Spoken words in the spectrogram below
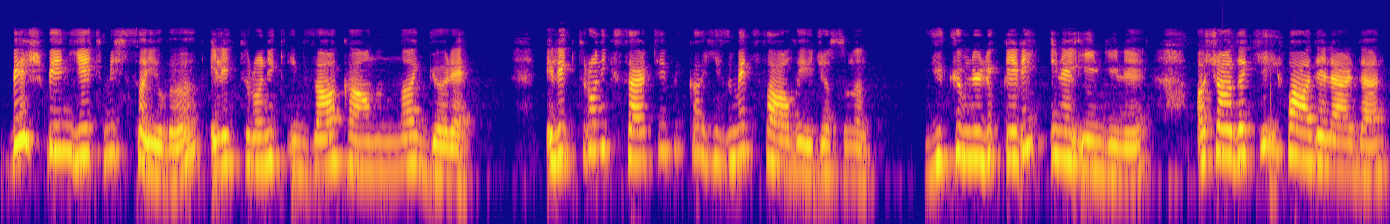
5070 sayılı elektronik imza kanununa göre elektronik sertifika hizmet sağlayıcısının yükümlülükleri ile ilgili aşağıdaki ifadelerden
